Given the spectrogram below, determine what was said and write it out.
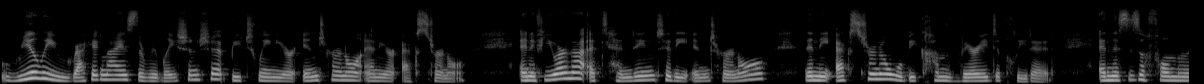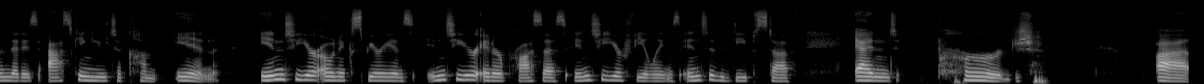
really recognize the relationship between your internal and your external. And if you are not attending to the internal, then the external will become very depleted. And this is a full moon that is asking you to come in, into your own experience, into your inner process, into your feelings, into the deep stuff, and purge, uh,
